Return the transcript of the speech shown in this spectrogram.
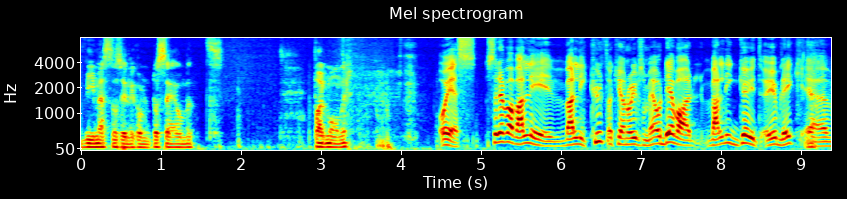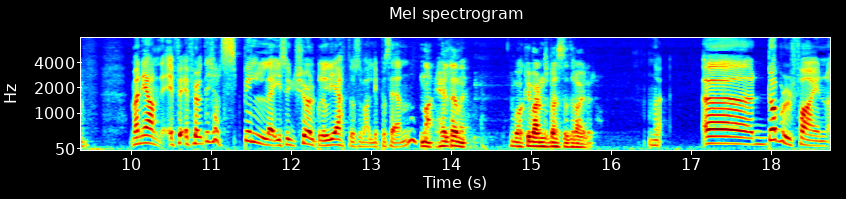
vi mest sannsynlig kommer til å se om et, et par måneder. Oh yes. Så det var veldig, veldig kult av Keanu Reeves som er, og det var et veldig gøyt øyeblikk. Eh, men igjen, jeg, jeg følte ikke at spillet i seg sjøl briljerte så veldig på scenen. Nei, helt enig. Det var ikke verdens beste trailer. Nei. Eh, Double Fine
